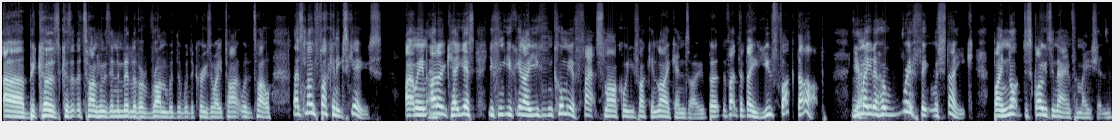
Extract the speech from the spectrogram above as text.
uh because because at the time he was in the middle of a run with the with the cruiserweight title with the title that's no fucking excuse I mean, I don't care. Yes, you can, you can, you know, you can call me a fat smark all you fucking like, Enzo. But the fact of the day, you fucked up. You Yeah. made a horrific mistake by not disclosing that information,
